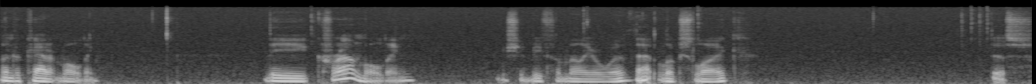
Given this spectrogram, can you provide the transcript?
Under cabinet molding. The crown molding you should be familiar with. That looks like this.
